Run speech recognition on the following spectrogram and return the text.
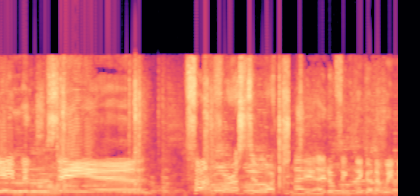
game will stay uh, fun for us to watch. I, I don't think they're gonna win.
